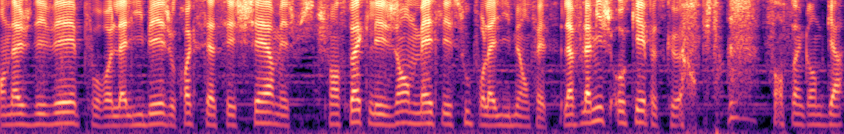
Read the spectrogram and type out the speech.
en HDV pour la Libé. Je crois que c'est assez cher mais je, pense pas que les gens mettent les sous pour la Libé en fait. La Flamiche ok parce que... Putain 150 gars.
